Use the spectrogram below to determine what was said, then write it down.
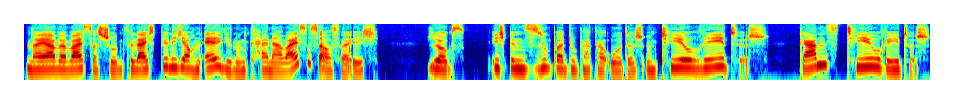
Naja, wer weiß das schon. Vielleicht bin ich auch ein Alien und keiner weiß es außer ich. Jokes, ich bin super duper chaotisch und theoretisch, ganz theoretisch,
